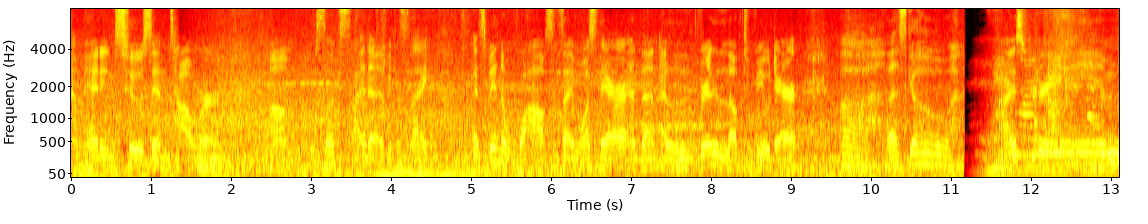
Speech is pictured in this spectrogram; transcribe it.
I'm heading to CN Tower. Um, I'm so excited because like it's been a while since I was there and then I really love to view there. Uh, let's go. Ice cream.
